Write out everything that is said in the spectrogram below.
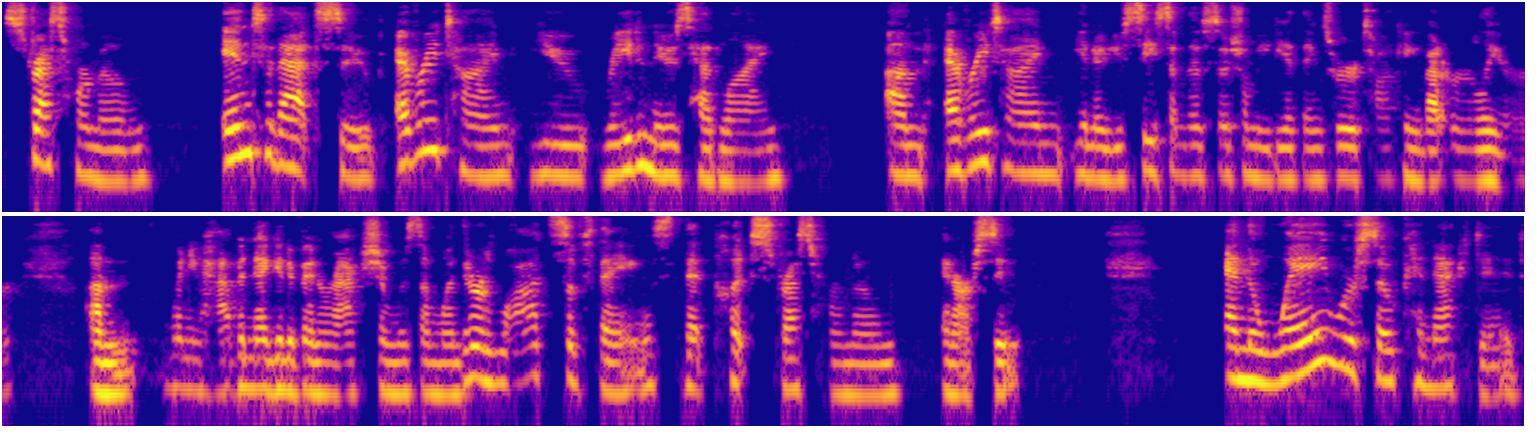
stress hormone into that soup every time you read a news headline. Um, every time you know you see some of those social media things we were talking about earlier, um, when you have a negative interaction with someone, there are lots of things that put stress hormone in our soup. And the way we're so connected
